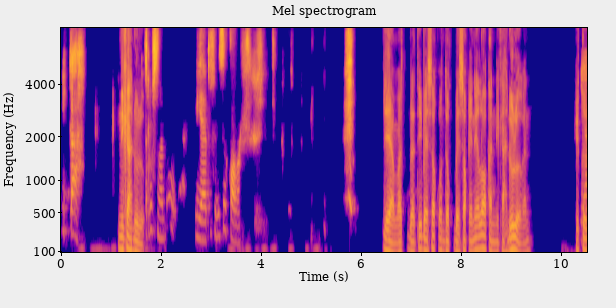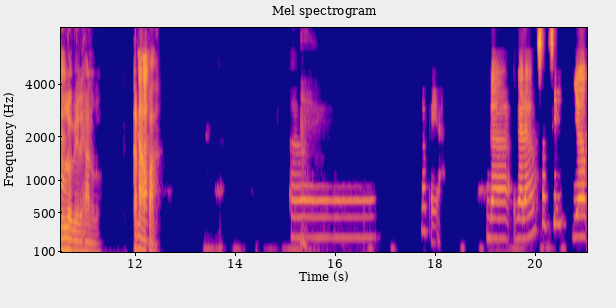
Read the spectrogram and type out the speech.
Nikah. Nikah dulu. Terus nanti iya terus itu sekolah. Iya, ber- berarti besok untuk besok ini lo akan nikah dulu kan? Itu Ya. dulu pilihan lo. Kenapa? Eh, apa ya? Nggak nggak ada alasan sih. Ya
